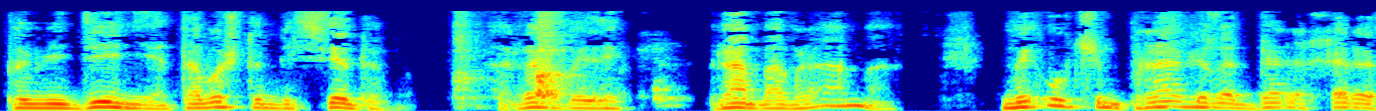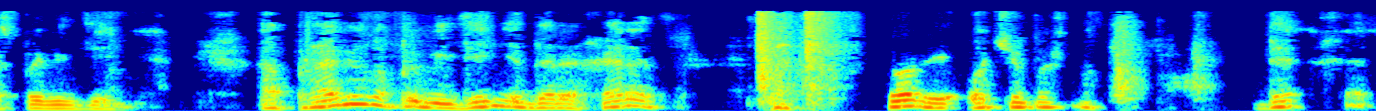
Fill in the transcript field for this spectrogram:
поведение того, что беседовал раб или раб Авраама, мы учим правила Дарахерас поведения. А правило поведения Дарахерас в очень важно. Дарахерас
